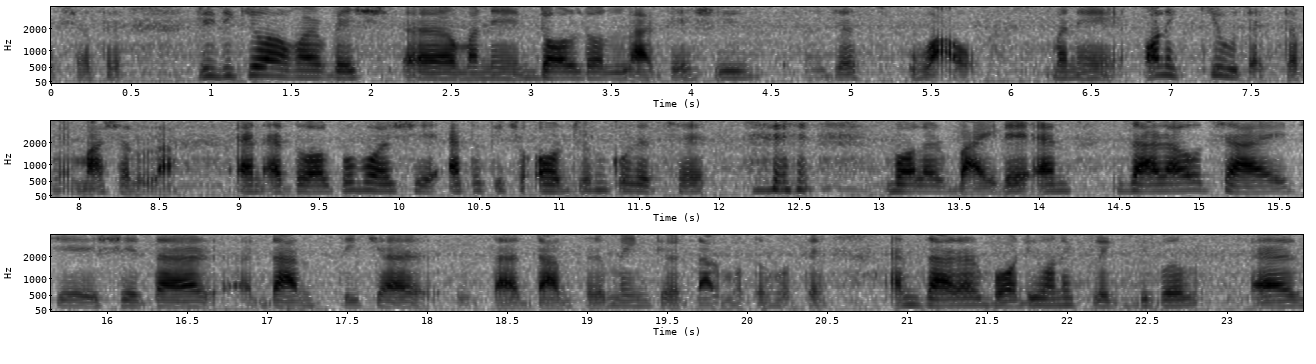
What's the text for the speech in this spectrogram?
একসাথে। রিদিকেও আমার বেশ মানে ডল ডল লাগে। শি ইজ জাস্ট ওয়াও মানে অনেক কিউট একটা মেয়ে মাসাল্লাহ অ্যান্ড এত অল্প বয়সে এত কিছু অর্জন করেছে বলার বাইরে। অ্যান্ড যারাও চায় যে সে তার ডান্স টিচার তার ডান্সের মেন্টার তার মতো হতে। অ্যান্ড জারার বডি অনেক ফ্লেক্সিবল অ্যাজ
